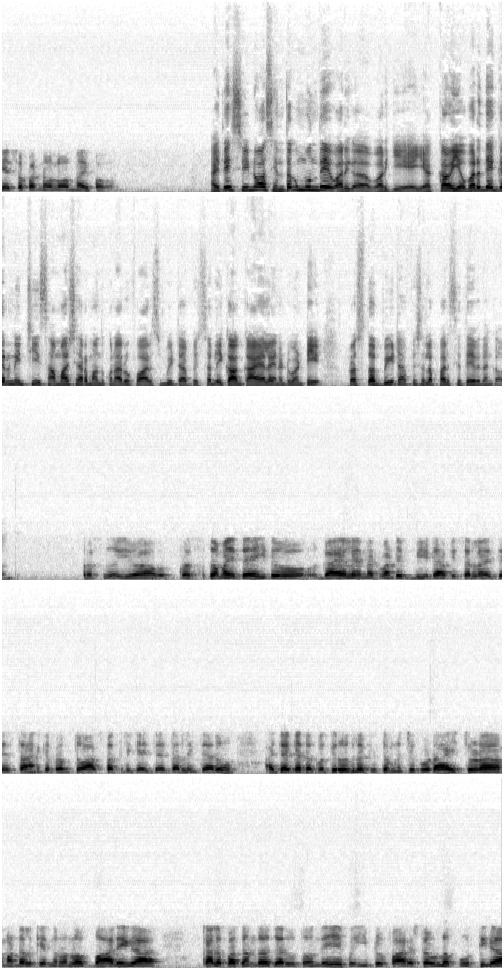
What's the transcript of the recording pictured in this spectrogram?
కేశవపట్నంలో ఉన్నాయి పవన్. అయితే శ్రీనివాస్ ఇంతకు ముందే వారి వారికి ఎక్క ఎవరి దగ్గర నుంచి సమాచారం అందుకున్నారు ఫారెస్ట్ బీట్ ఆఫీసర్లు? ఇక గాయాలైనటువంటి ప్రస్తుత బీట్ ఆఫీసర్ల పరిస్థితి ఏ విధంగా ఉంది? ప్రస్తుతం ప్రస్తుతం అయితే ఇటు గాయాలైనటువంటి బీట్ ఆఫీసర్లు అయితే స్థానిక ప్రభుత్వ ఆసుపత్రికి అయితే తరలించారు. అయితే గత కొద్ది రోజుల క్రితం నుంచి కూడా ఇచ్చోడ మండల కేంద్రంలో భారీగా కలప దంద జరుగుతోంది. ఇప్పుడు ఫారెస్ట్లో పూర్తిగా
